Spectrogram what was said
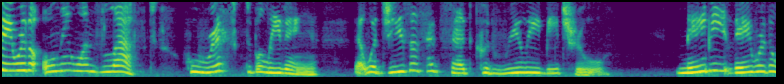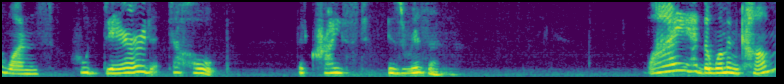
they were the only ones left who risked believing that what Jesus had said could really be true. Maybe they were the ones who dared to hope that Christ is risen. Why had the woman come?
